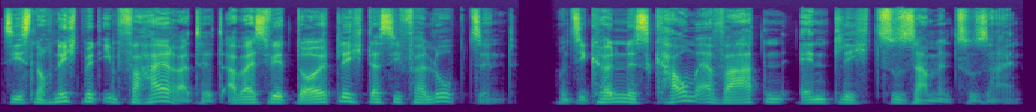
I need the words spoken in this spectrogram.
Sie ist noch nicht mit ihm verheiratet, aber es wird deutlich, dass sie verlobt sind. Und sie können es kaum erwarten, endlich zusammen zu sein.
